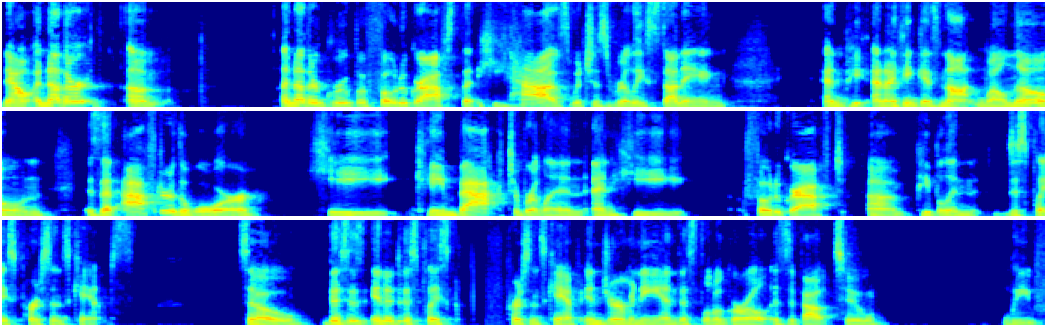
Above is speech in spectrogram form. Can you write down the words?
Now, another um, another group of photographs that he has, which is really stunning, and and I think is not well known, is that after the war, he came back to Berlin and he photographed um, people in displaced persons camps. So this is in a displaced persons camp in Germany, and this little girl is about to leave,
